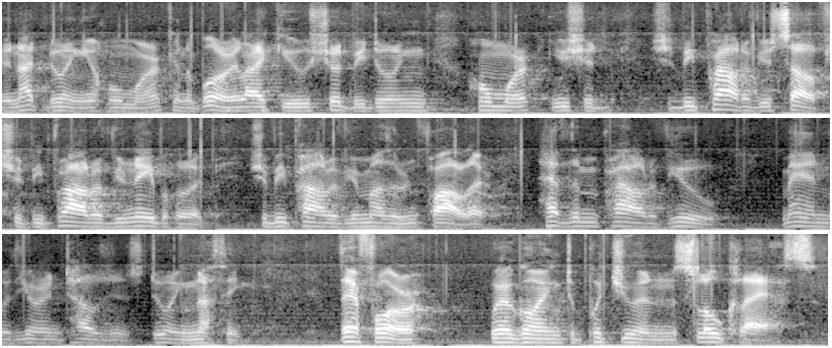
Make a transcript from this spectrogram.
you're not doing your homework, and a boy like you should be doing homework. You should, should be proud of yourself, should be proud of your neighborhood, should be proud of your mother and father. Have them proud of you, man with your intelligence, doing nothing. Therefore, we're going to put you in the slow class.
